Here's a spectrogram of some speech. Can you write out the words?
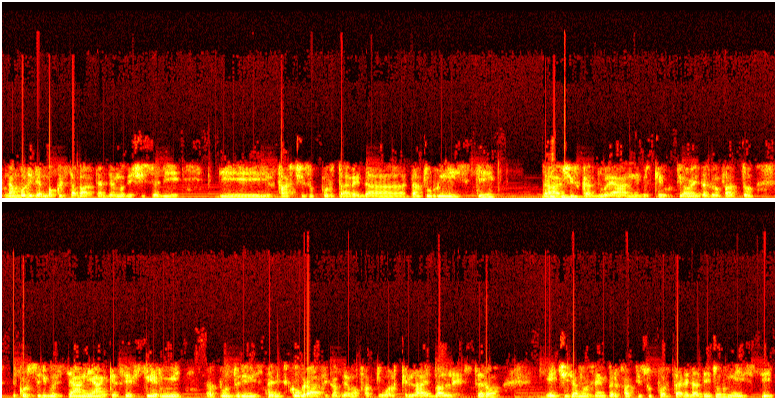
Da un po' di tempo a questa parte abbiamo deciso di, di farci supportare da, da turnisti da mm-hmm. circa due anni, perché ultimamente abbiamo fatto nel corso di questi anni, anche se fermi dal punto di vista discografico, abbiamo fatto qualche live all'estero e ci siamo sempre fatti supportare da dei turnisti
